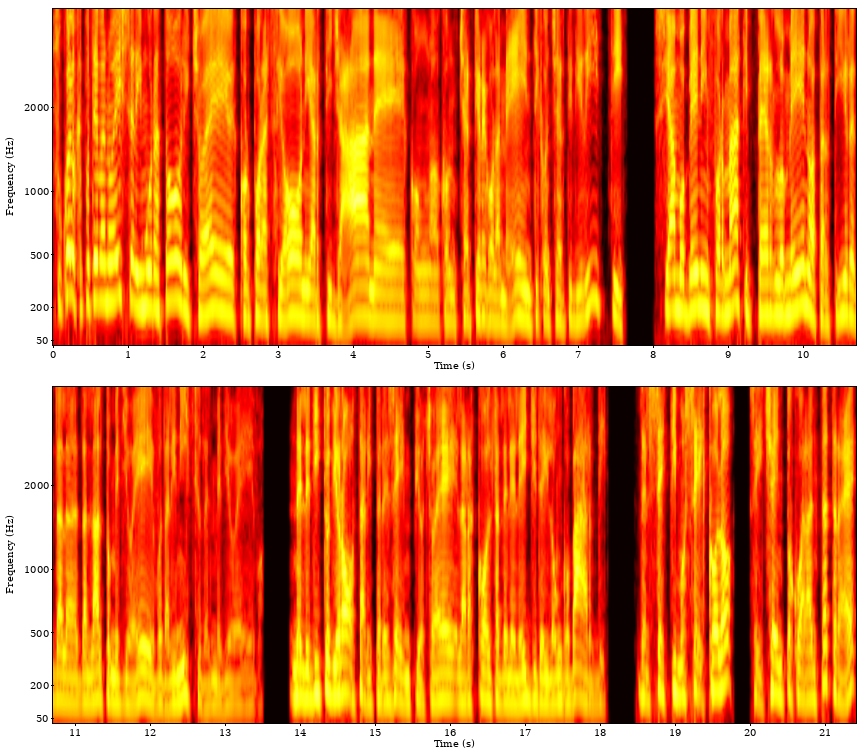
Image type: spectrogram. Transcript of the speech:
Su quello che potevano essere i muratori, cioè corporazioni artigiane con, con certi regolamenti, con certi diritti, siamo ben informati perlomeno a partire dal, dall'alto medioevo, dall'inizio del medioevo. Nell'editto di Rotari, per esempio, cioè la raccolta delle leggi dei Longobardi, del VII secolo, 643,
